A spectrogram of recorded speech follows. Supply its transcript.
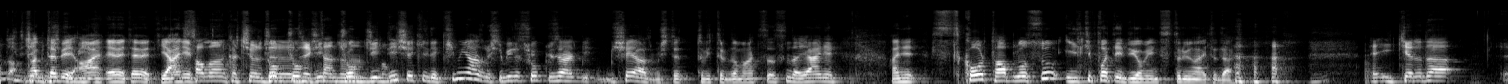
gidecekmiş Tabii tabii. gibi. Ay- Evet evet. Yani Salah'ın kaçırdığı, çok çok direkten ciddi, dönen çok ciddi top. şekilde kim yazmıştı? Birisi çok güzel bir, bir şey yazmıştı Twitter'da maç sırasında. Yani hani skor tablosu iltifat ediyor Manchester United'a. E, ilk yarıda e,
